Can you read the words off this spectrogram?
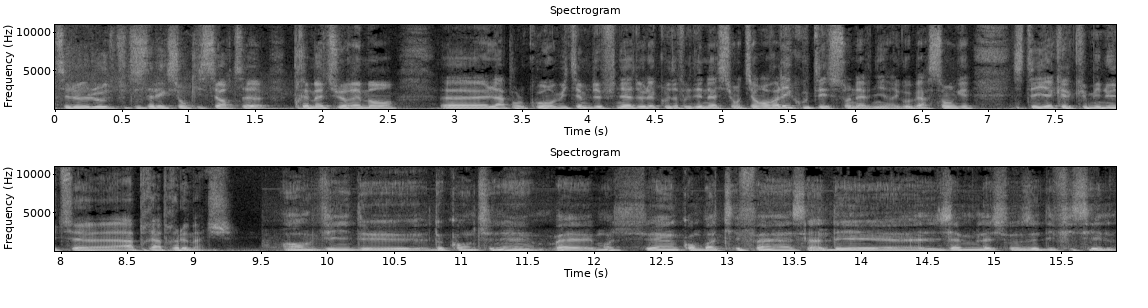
C'est le, toutes les sélections qui sortent prématurément. là, pour le coup, en huitième de finale de la Coupe d'Afrique des Nations. Tiens, on va l'écouter son avenir, Rigobert Song. C'était il y a quelques minutes après, après le match envie de, de continuer? Ouais, moi, je suis un combatif, hein, euh, j'aime les choses difficiles.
